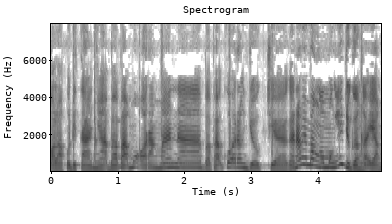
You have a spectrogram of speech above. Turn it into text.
kalau aku ditanya bapakmu orang mana? Bapakku orang Jogja. Karena memang ngomongnya juga nggak yang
